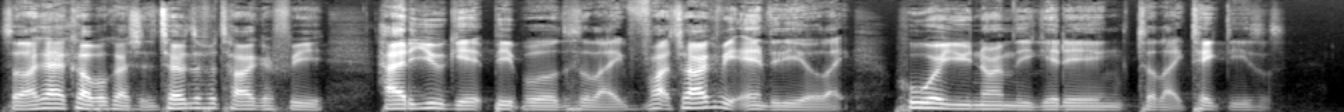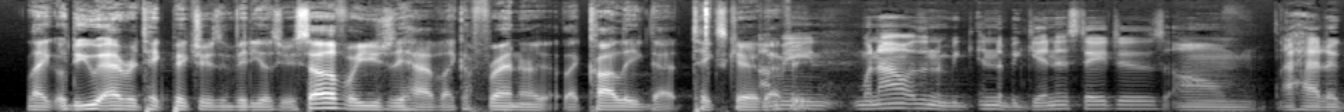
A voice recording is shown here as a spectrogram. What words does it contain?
So I got a couple questions. In terms of photography, how do you get people to like photography and video? Like, who are you normally getting to like take these? Like, do you ever take pictures and videos yourself, or you usually have like a friend or like colleague that takes care of that? I mean, when I was in the in the beginning stages, um, I had a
